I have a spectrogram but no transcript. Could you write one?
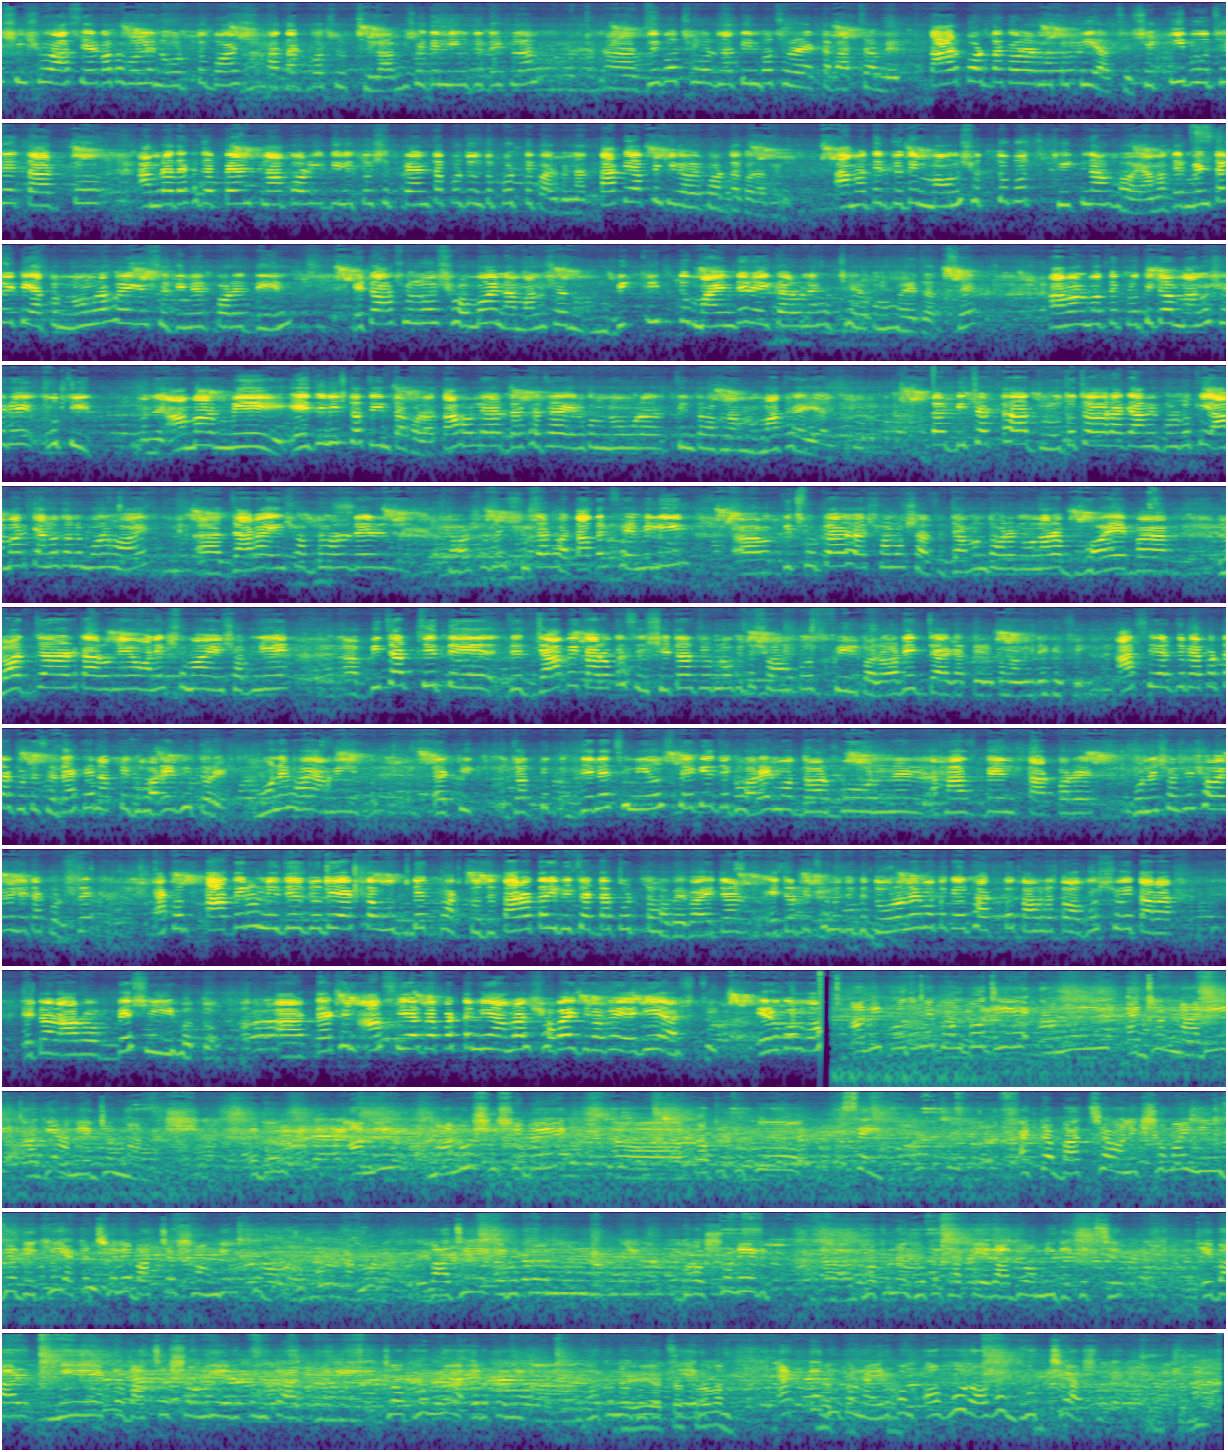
একটা শিশু আসিয়ার কথা বললেন, ওর তো বয়স সাত আট বছর ছিল। আমি সেদিন নিউজে দেখলাম দুই বছর না তিন বছরের একটা বাচ্চা মেয়ে। তার পর্দা করার মতো কি আছে? সে কি বুঝে? তার তো আমরা দেখা যায় প্যান্ট না পরিয়ে দিলে তো সে প্যান্টটা পর্যন্ত পড়তে পারবে না। তাকে আপনি কীভাবে পর্দা করাবেন? আমাদের যদি মনুষ্যত্ববোধ ঠিক না হয়, আমাদের মেন্টালিটি এত নোংরা হয়ে গেছে দিনের পরের দিন, এটা আসলে সময় না, মানুষের বিকৃত মাইন্ডের এই কারণে হচ্ছে এরকম হয়ে যাচ্ছে। আমার মতে প্রতিটা মানুষেরই উচিত মানে আমার মেয়ে এই জিনিসটা চিন্তা করা। তাহলে আর দেখা যায় এরকম নোংরা চিন্তা ভাবনা মাথায় আসবে তার বিচারটা দ্রুত চাওয়ার আগে আমি বলব কি, আমার কেন যেন মনে হয় যারা এই সব ধরনের ধর্ষণের শিকার হয়, তাদের ফ্যামিলির কিছুটা সমস্যা আছে। যেমন ধরেন ওনারা ভয়ে বা লজ্জার কারণে অনেক সময় এইসব নিয়ে বিচার চেতে যে যাবে কারও কাছে, সেটার জন্য কিন্তু সংকোচ ফিল করে। অনেক জায়গাতে এরকম আমি দেখেছি। আসিয়ার যে ব্যাপারটা ঘটেছে, দেখেন আপনি ঘরের ভিতরে, মনে হয় আমি যতটুকু জেনেছি নিউজ থেকে যে ঘরের মধ্যে ওর বোনের হাজবেন্ড তারপরে বোনের শ্বশুর, সবাই মিলে এটা করছে। এখন তাদেরও নিজের যদি একটা উদ্বেগ থাকতো যে তাড়াতাড়ি বিচারটা করতে হবে বা এটার এটার পিছনে যদি দৌড়ানোর মতো কেউ থাকতো, তাহলে তো অবশ্যই তারা এটার আরও বেশি হতো। আর দেখেন, আসিয়ার ব্যাপারটা নিয়ে আমরা সবাই যেভাবে এগিয়ে আসছি, এরকম আমি প্রথমে বলব যে একজন নারীর আগে আমি একজন মানুষ। এবং আমি মানুষ হিসেবে কতটুকু সেফ একটা বাচ্চা অনেক সময় নিউজে দেখি একটা ছেলে বাচ্চার সঙ্গেও খুব বাজে এরকম ধর্ষণের ঘটনা ঘটে থাকে এর আগেও আমি দেখেছি। এবার মেয়ে একটা বাচ্চার সঙ্গে এরকমটা মানে জঘন্য এরকম ঘটনা ঘটেছে। এরকম একটা দুটো না এরকম অহরহ ঘুরছে আসলে।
